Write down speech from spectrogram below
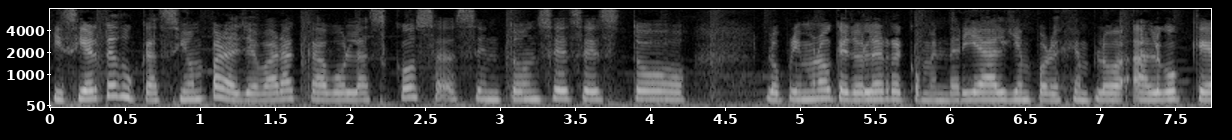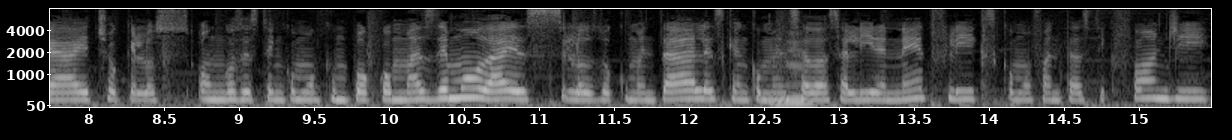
y cierta educación para llevar a cabo las cosas. Entonces esto lo primero que yo le recomendaría a alguien, por ejemplo, algo que ha hecho que los hongos estén como que un poco más de moda es los documentales que han comenzado a salir en Netflix, como Fantastic Fungi,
